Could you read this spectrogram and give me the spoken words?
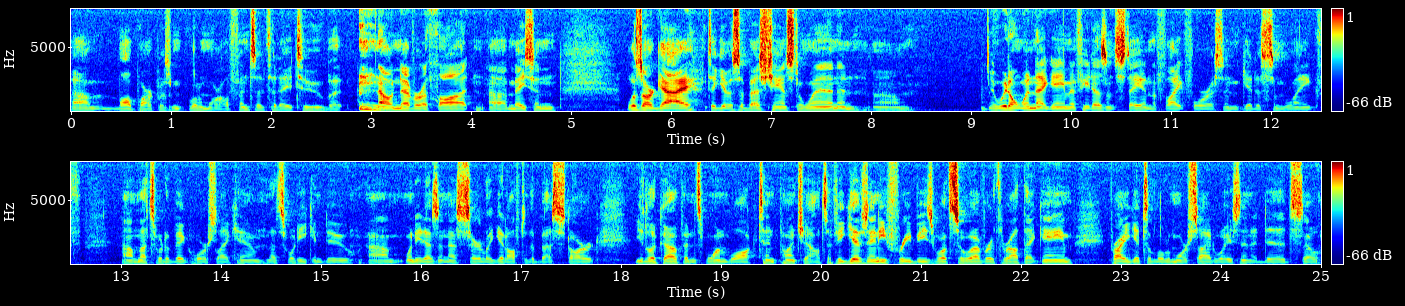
um, ballpark was a little more offensive today too, but no, never a thought. Uh, Mason was our guy to give us the best chance to win, and um, and we don't win that game if he doesn't stay in the fight for us and get us some length. Um, that's what a big horse like him. That's what he can do um, when he doesn't necessarily get off to the best start. You look up and it's one walk, ten punch outs. If he gives any freebies whatsoever throughout that game, probably gets a little more sideways than it did. So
